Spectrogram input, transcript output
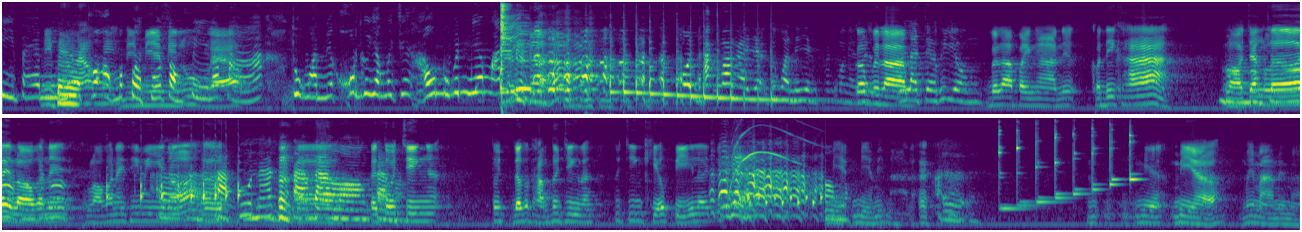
มีแฟนมีมีแฟนลูกแล้ว เขาออกมาเปิดมีตัวมีสองลูกปีแล้วแล้ว ป๋าทุกวันเนี่ยคนก็ยังไม่เชื่อเขาหนูเป็นเมียมัน คนทักว่าไงเนี่ยทุกวันนี้ยังทักว่าไงก็เวลา เวลาเจอพี่ยง เวลาไปงานเนี่ยสวัสดีค่ะหล่อจังเลยหล่อกันในหล่อกันในทีวีเนาะเออปากพูดนะตาตามองเป็นตามตัวจริงอะ ตัวแล้วก็ถามตัวจริงนะตัวจริงเขียวปีเลย เมียเมียไม่มาเลยเออ เมียเมียเหรอไม่มาไม่มา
